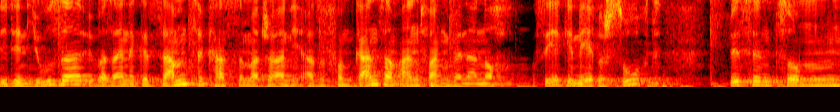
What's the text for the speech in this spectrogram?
die den User über seine gesamte Customer Journey, also von ganz am Anfang, wenn er noch sehr generisch sucht, bis hin zum,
